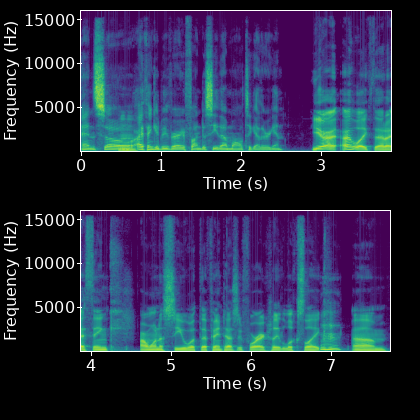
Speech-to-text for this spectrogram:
and so I think it'd be very fun to see them all together again. Yeah, I like that. I think I want to see what the Fantastic Four actually looks like. Um,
